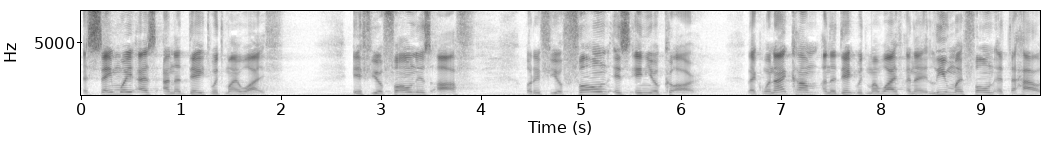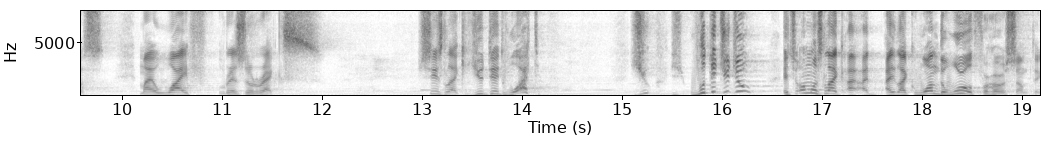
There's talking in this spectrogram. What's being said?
The same way as on a date with my wife. If your phone is off or if your phone is in your car. Like when I come on a date with my wife and I leave my phone at the house, my wife resurrects. She's like, you did what? You, you what did you do? It's almost like I, I, I like won the world for her or something.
